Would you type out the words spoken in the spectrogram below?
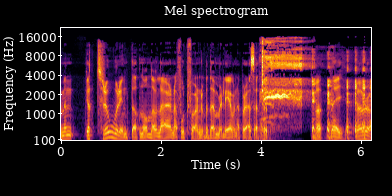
men, jag tror inte att någon av lärarna fortfarande bedömer eleverna på det här sättet. Bara, nej, vad bra.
